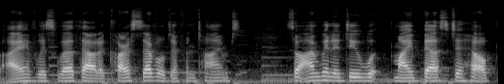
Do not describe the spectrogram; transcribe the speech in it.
I was without a car several different times. So I'm going to do my best to help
